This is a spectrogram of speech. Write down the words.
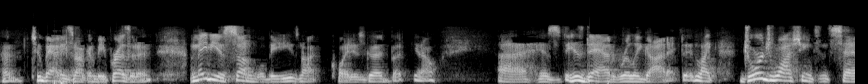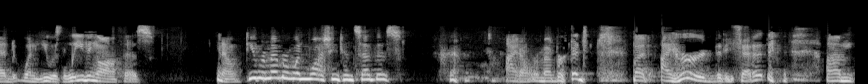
uh, too bad he's not going to be president. Maybe his son will be. He's not quite as good, but you know, uh, his his dad really got it. Like George Washington said when he was leaving office. You know, do you remember when Washington said this? I don't remember it, but I heard that he said it. Um,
